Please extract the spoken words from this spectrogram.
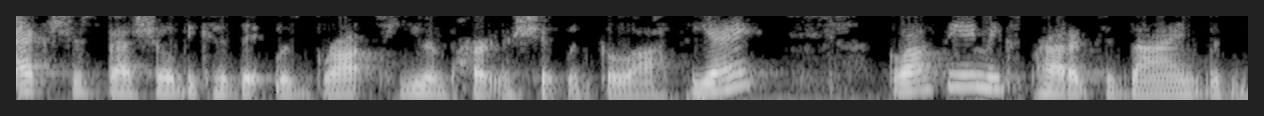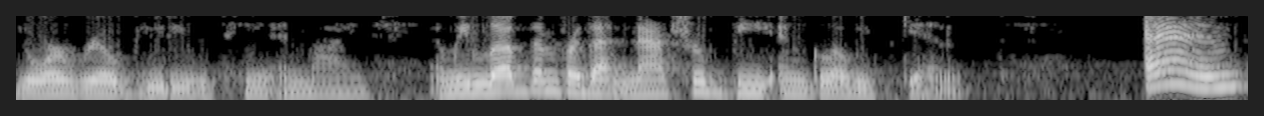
extra special because it was brought to you in partnership with Glossier. Glossier makes product design with your real beauty routine in mind, and we love them for that natural beat and glowy skin. And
